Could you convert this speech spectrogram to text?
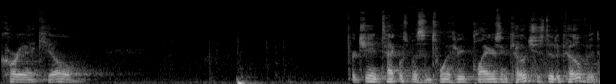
Cardiac Hill Virginia Tech was missing 23 players and coaches due to COVID.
